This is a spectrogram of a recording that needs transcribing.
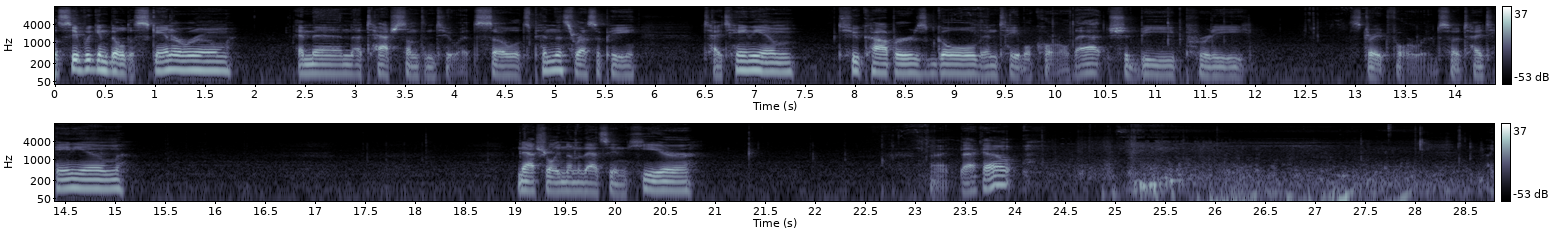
Let's see if we can build a scanner room and then attach something to it. So let's pin this recipe, titanium, two coppers, gold, and table coral. That should be pretty straightforward. So titanium, naturally none of that's in here. All right, back out. I can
